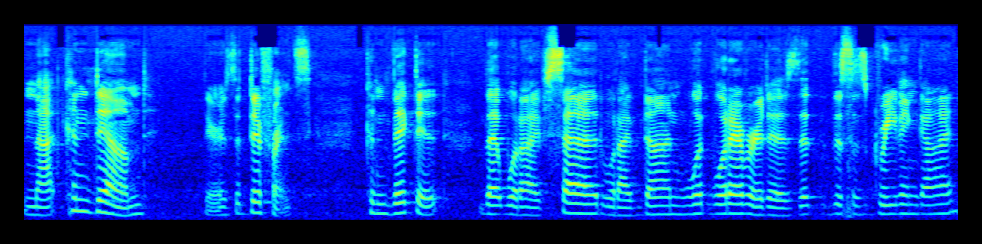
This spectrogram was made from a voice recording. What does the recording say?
not condemned. There's a difference. Convicted that what I've said, what I've done, what, whatever it is, that this is grieving God.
